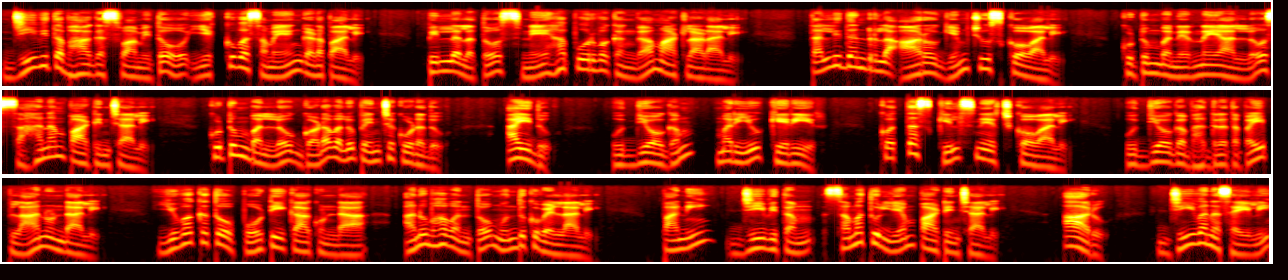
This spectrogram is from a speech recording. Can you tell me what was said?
జీవిత భాగస్వామితో ఎక్కువ సమయం గడపాలి. పిల్లలతో స్నేహపూర్వకంగా మాట్లాడాలి. తల్లిదండ్రుల ఆరోగ్యం చూసుకోవాలి. కుటుంబ నిర్ణయాల్లో సహనం పాటించాలి. కుటుంబంలో గొడవలు పెంచకూడదు. ఐదు ఉద్యోగం మరియు కెరీర్. కొత్త స్కిల్స్ నేర్చుకోవాలి. ఉద్యోగ భద్రతపై ప్లాన్ ఉండాలి. యువకతో పోటీ కాకుండా అనుభవంతో ముందుకు వెళ్ళాలి. పని జీవితం సమతుల్యం పాటించాలి. ఆరు జీవనశైలి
